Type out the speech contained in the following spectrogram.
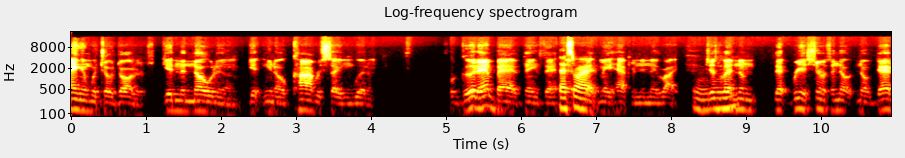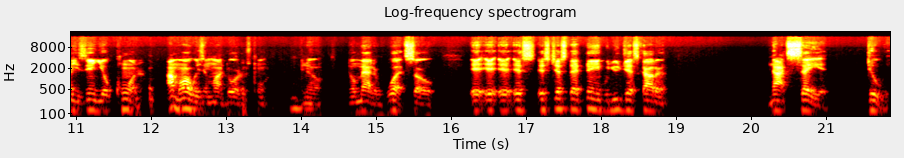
hanging with your daughters, getting to know them, getting you know, conversating with them for good and bad things that That's that, right. that may happen in their life. Just Mhm. letting them that reassurance and know, no, daddy's in your corner. I'm always in my daughter's corner, you know, no matter what. So it, it, it- it's it's just that thing where you just gotta not say it, do it,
